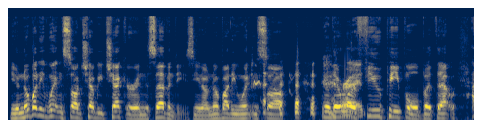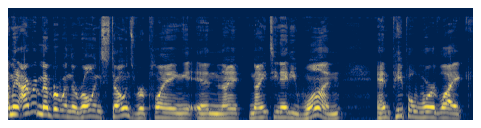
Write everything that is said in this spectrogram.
You know, nobody went and saw Chubby Checker in the 70s. You know, nobody went and saw. You know, there were a few people, but that. I mean, I remember when the Rolling Stones were playing in ni- 1981, and people were like,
